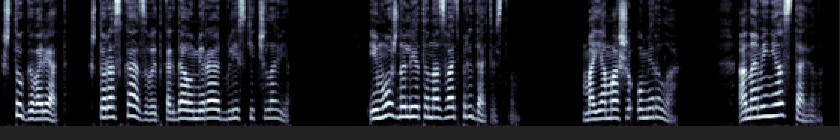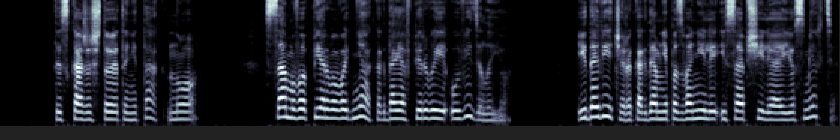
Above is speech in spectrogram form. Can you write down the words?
Что говорят, что рассказывает, когда умирает близкий человек. И можно ли это назвать предательством? Моя Маша умерла. Она меня оставила. Ты скажешь, что это не так, но с самого первого дня, когда я впервые увидел ее, и до вечера, когда мне позвонили и сообщили о ее смерти,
